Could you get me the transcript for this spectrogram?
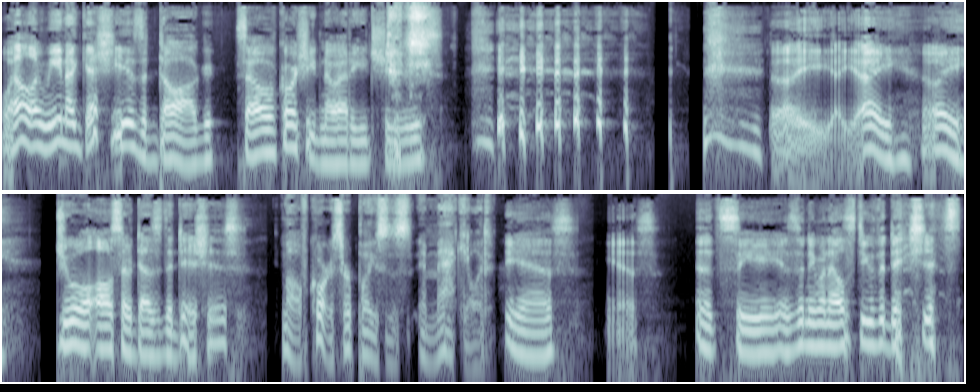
well, I mean, I guess she is a dog, so of course she'd know how to eat shoes. ay, ay, ay. Jewel also does the dishes. well, of course, her place is immaculate. Yes, yes. Let's see. Does anyone else do the dishes?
